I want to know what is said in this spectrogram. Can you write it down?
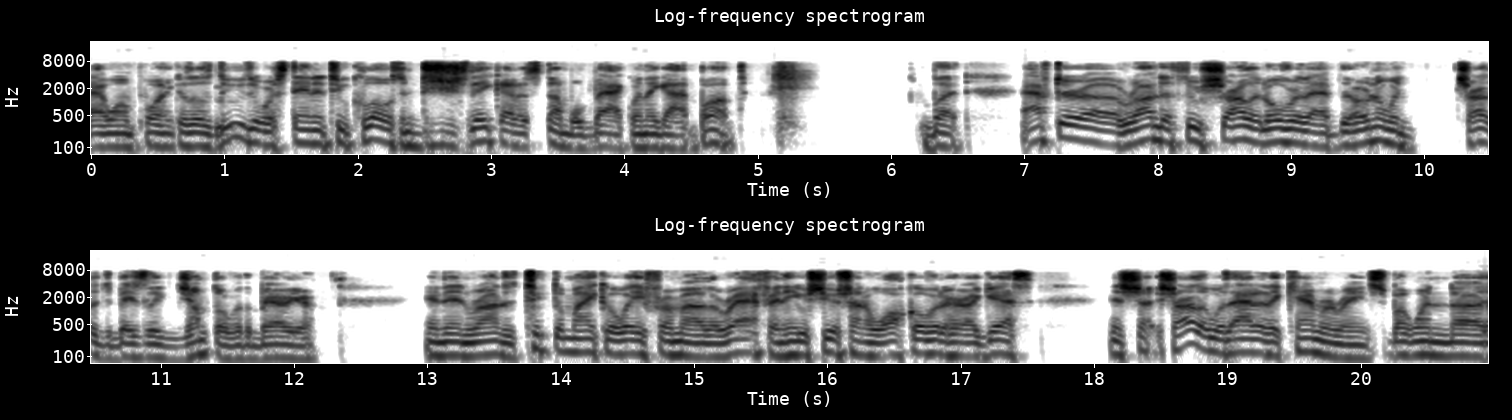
at one point because those dudes that were standing too close and they kind of stumbled back when they got bumped. But after uh, Ronda threw Charlotte over that, or no, when Charlotte basically jumped over the barrier, and then Ronda took the mic away from uh, the ref, and he was she was trying to walk over to her, I guess and Charlotte was out of the camera range. But when uh,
